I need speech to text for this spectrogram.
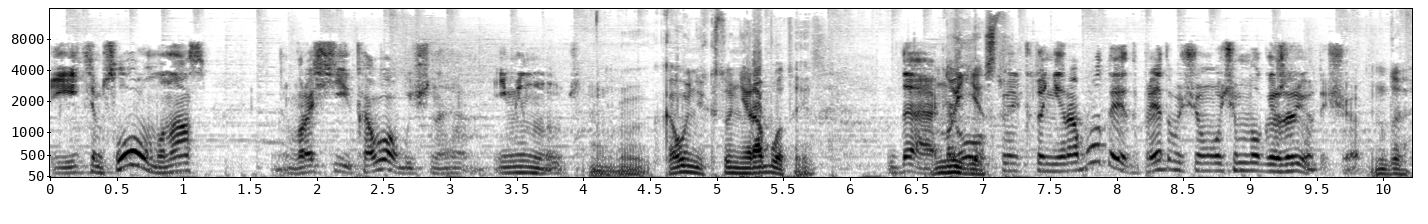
И этим словом у нас в России кого обычно именуют? Кого-нибудь, кто не работает. Да, но кого, ест. Кто, кто не работает, при этом еще очень много жрет еще. Да.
